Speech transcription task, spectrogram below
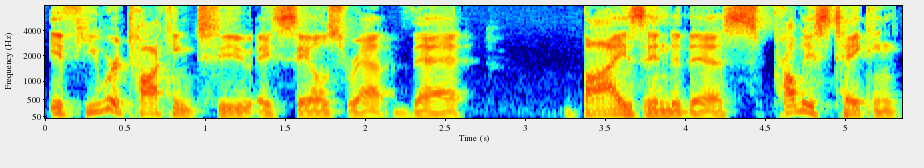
if you were talking to a sales rep that buys into this, probably is taking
